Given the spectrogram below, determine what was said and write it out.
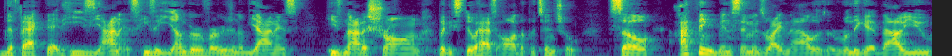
the fact that he's Giannis. He's a younger version of Giannis. He's not as strong, but he still has all the potential. So I think Ben Simmons right now is a really good value.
